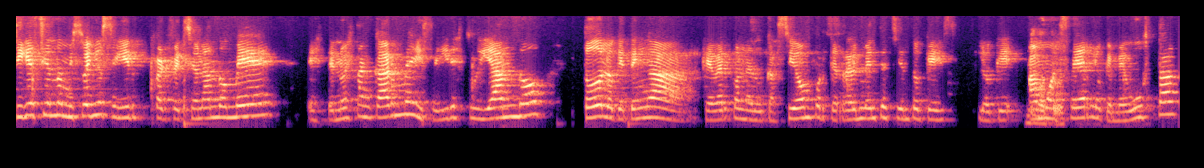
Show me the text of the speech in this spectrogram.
sigue siendo mi sueño seguir perfeccionándome, este, no estancarme y seguir estudiando todo lo que tenga que ver con la educación, porque realmente siento que es lo que amo hacer, lo que me gusta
